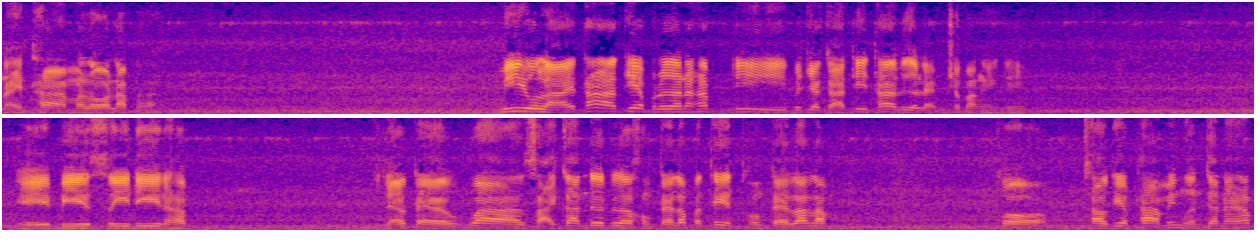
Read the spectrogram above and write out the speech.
ในท่ามารอรับนะครับ มีอยู่หลายท่าเทียบเรือนะครับ ที่บรรยากาศที่ท่าเรือแหลมฉบังแห่งนี้ A B C D นะครับ แล้วแต่ว่าสายการเดินเรือของแต่ละประเทศของแต่ละลำก็ข้าวเทียบท่าไม่เหมือนกันนะครับ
